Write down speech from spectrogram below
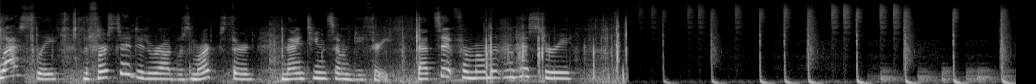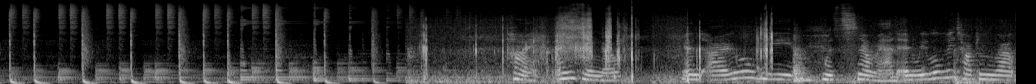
Lastly, the first Iditarod was March 3rd, 1973. That's it for Moment in History. Hi, I'm Tango and I will be with Snowman, and we will be talking about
